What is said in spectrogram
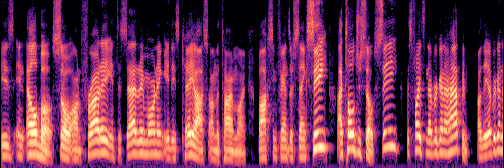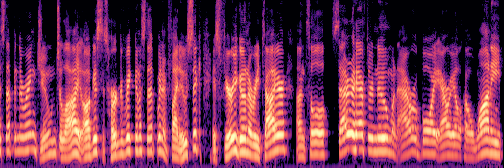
is an elbow. So on Friday into Saturday morning, it is chaos on the timeline. Boxing fans are saying, See, I told you so. See, this fight's never going to happen. Are they ever going to step in the ring? June, July, August? Is Hrgovic going to step in and fight Usyk? Is Fury going to retire until Saturday afternoon when our boy Ariel Helwani,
